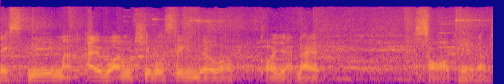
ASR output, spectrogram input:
next dream อะ I want kickboxing belt ครับ ก็อยากได้สองประเภทครับ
